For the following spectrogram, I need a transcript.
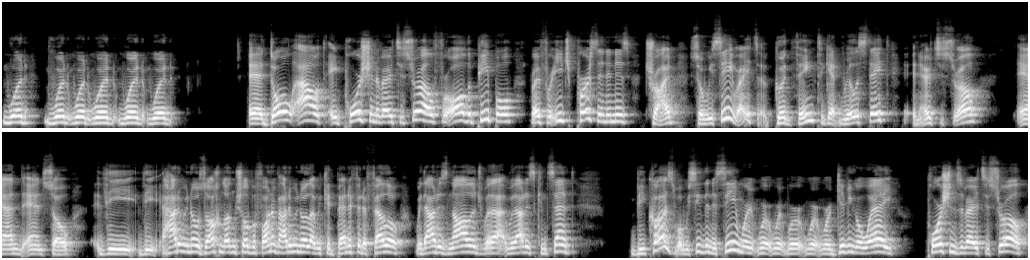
would would would would would would uh, dole out a portion of Eretz Yisrael for all the people, right, for each person in his tribe. So we see, right, it's a good thing to get real estate in Eretz Yisrael, and and so the the how do we know Zach Adam How do we know that we could benefit a fellow without his knowledge, without without his consent? Because what we see the Nisim, we're we're we're we're, we're giving away portions of Eretz Yisrael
